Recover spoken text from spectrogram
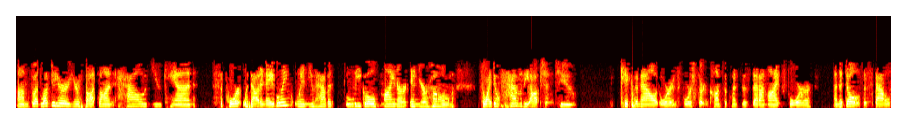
Um, so I'd love to hear your thoughts on how you can support without enabling when you have a legal minor in your home. So I don't have the option to kick them out or enforce certain consequences that I might for an adult, a spouse.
